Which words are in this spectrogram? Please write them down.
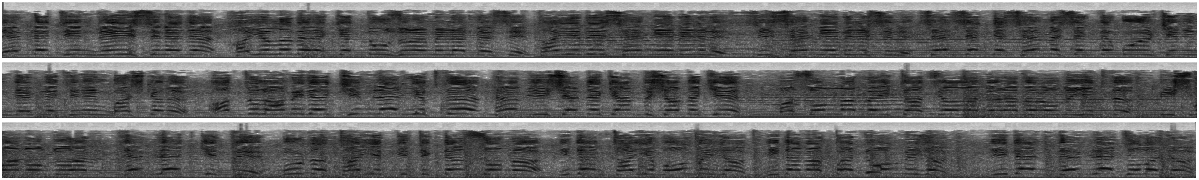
devletin reisine de hayırlı bereketli uzun ömürler versin. Tayyip'i sevmeyebiliriz. Siz sevmeyebilirsiniz. Sevsek de sevmesek de bu ülkenin devletinin başkanı. Abdülhamid'e kimler yıktı? Hem içerideki hem dışarıdaki masonlar ve itaatçılarla beraber oldu yıktı. Pişman oldular. Devlet gitti. Burada gittikten sonra giden Tayyip olmayacak. Giden AK Parti olmayacak. Giden devlet olacak.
